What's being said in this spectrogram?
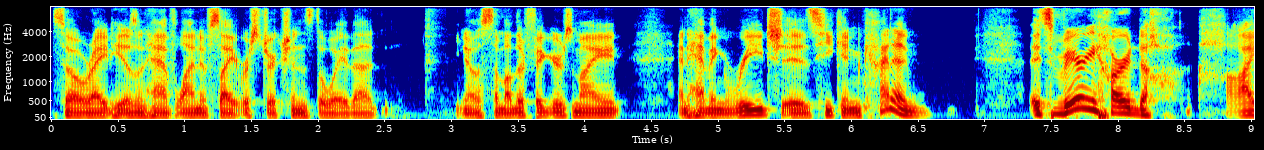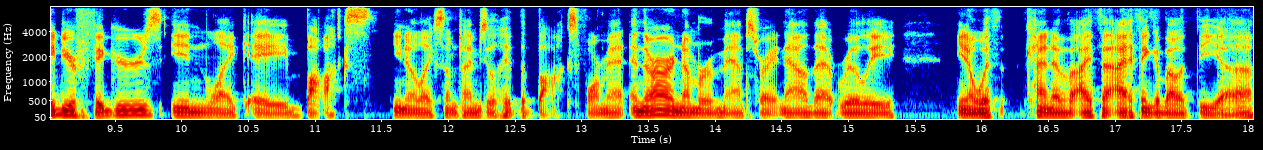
so right, he doesn't have line of sight restrictions the way that you know some other figures might, and having reach is he can kind of. It's very hard to hide your figures in like a box, you know, like sometimes you'll hit the box format, and there are a number of maps right now that really, you know, with kind of I th- I think about the uh,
